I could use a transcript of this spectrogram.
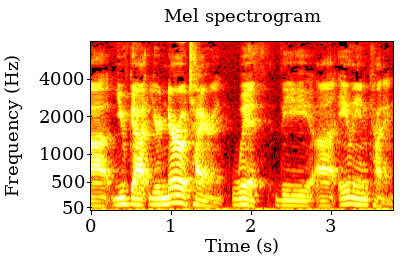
Uh, you've got your Neuro Tyrant with the uh, Alien Cunning.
